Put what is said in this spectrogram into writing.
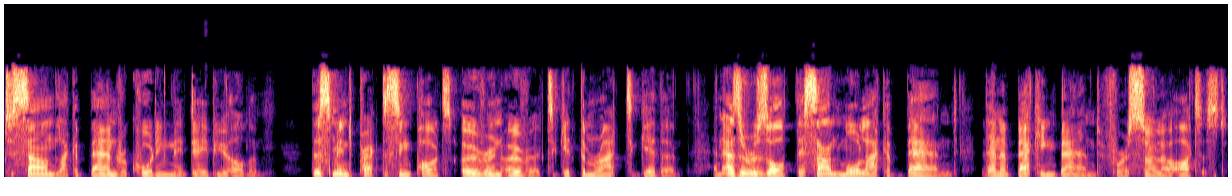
to sound like a band recording their debut album. This meant practicing parts over and over to get them right together, and as a result, they sound more like a band than a backing band for a solo artist.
